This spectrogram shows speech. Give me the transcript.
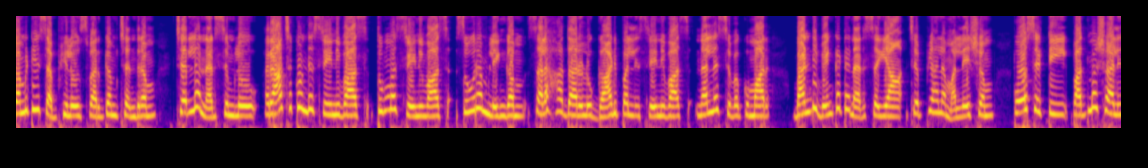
కమిటీ సభ్యులు స్వర్గం చంద్రం చెర్ల నర్సింలు రాచకొండ శ్రీనివాస్ తుమ్మ శ్రీనివాస్ సూరం లింగం సలహాదారులు గాడిపల్లి శ్రీనివాస్ నల్ల శివకుమార్ బండి వెంకట నరసయ్య చెప్యాల మల్లేశం పోసెట్టి పద్మశాలి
